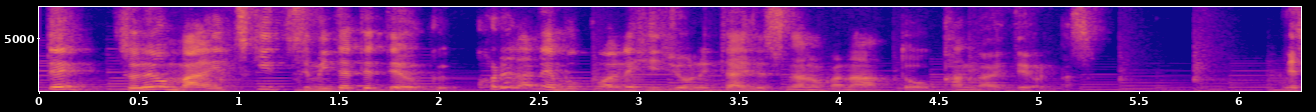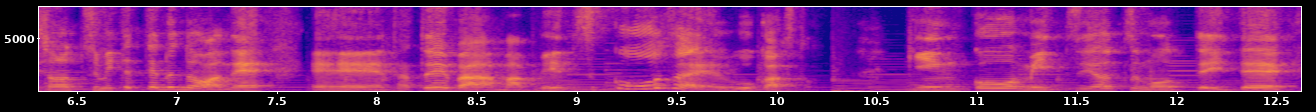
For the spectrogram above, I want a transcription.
って、それを毎月積み立てておく。これがね、僕はね、非常に大切なのかなと考えております。で、その積み立てるのはね、えー、例えば、ま、別口座へ動かすと。銀行を3つ4つ持っていて、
